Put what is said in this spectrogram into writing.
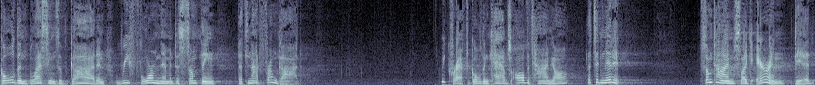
golden blessings of God and reform them into something that's not from God. We craft golden calves all the time, y'all. Let's admit it. Sometimes, like Aaron did,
